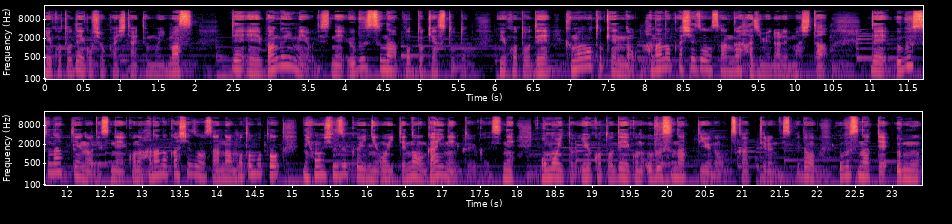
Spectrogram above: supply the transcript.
いうことでご紹介したいと思います。で、えー、番組名をですね、うぶすなポッドキャストということで、熊本県の花の花酒造さんが始められました。で、うぶすなっていうのはですね、この花の花酒造さんのもともと日本酒作りにおいての概念というかですね、思いということで、このうぶすなっていうのを使ってるんですけど、うぶすなって産む、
